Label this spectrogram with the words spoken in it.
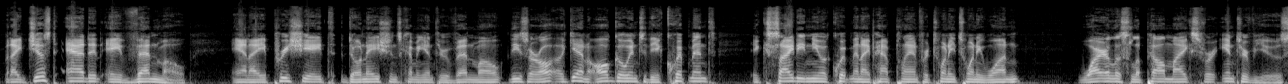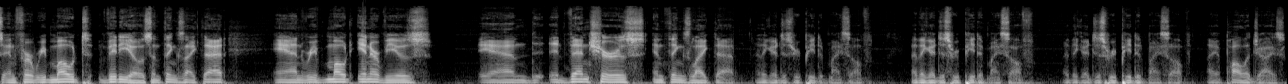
But I just added a Venmo and I appreciate donations coming in through Venmo. These are all again all go into the equipment, exciting new equipment I have planned for 2021, wireless lapel mics for interviews and for remote videos and things like that, and remote interviews and adventures and things like that. I think I just repeated myself. I think I just repeated myself. I think I just repeated myself. I apologize.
